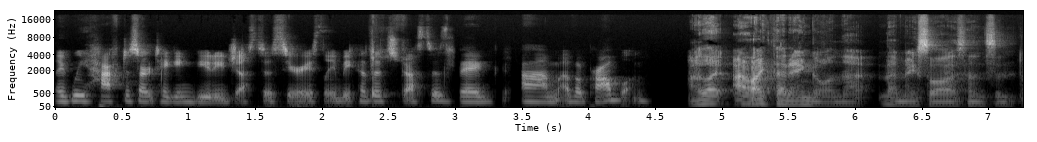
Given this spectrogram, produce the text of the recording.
like we have to start taking beauty just as seriously because it's just as big um, of a problem. I like I like that angle, and that that makes a lot of sense. And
